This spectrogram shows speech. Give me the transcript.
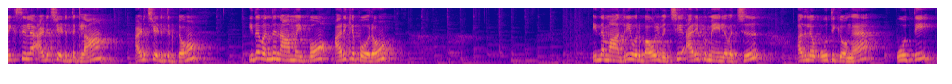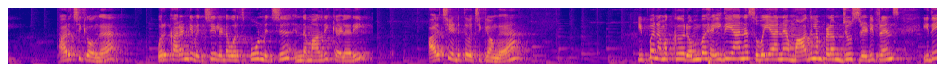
மிக்சியில் அடித்து எடுத்துக்கலாம். அடித்து எடுத்துக்கிட்டோம். இதை வந்து நாம் இப்போ அரிக்க போகிறோம் இந்த மாதிரி ஒரு பவுல் வச்சு அரிப்பு மேலே வச்சு அதில் ஊற்றிக்கோங்க ஊற்றி அரைச்சிக்கோங்க. ஒரு கரண்டி வச்சு இல்லைன்னா ஒரு ஸ்பூன் வச்சு இந்த மாதிரி கிளறி அரைச்சி எடுத்து வச்சுக்கோங்க. இப்போ நமக்கு ரொம்ப ஹெல்தியான சுவையான மாதுளம்பழம் ஜூஸ் ரெடி ஃப்ரெண்ட்ஸ் இதே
